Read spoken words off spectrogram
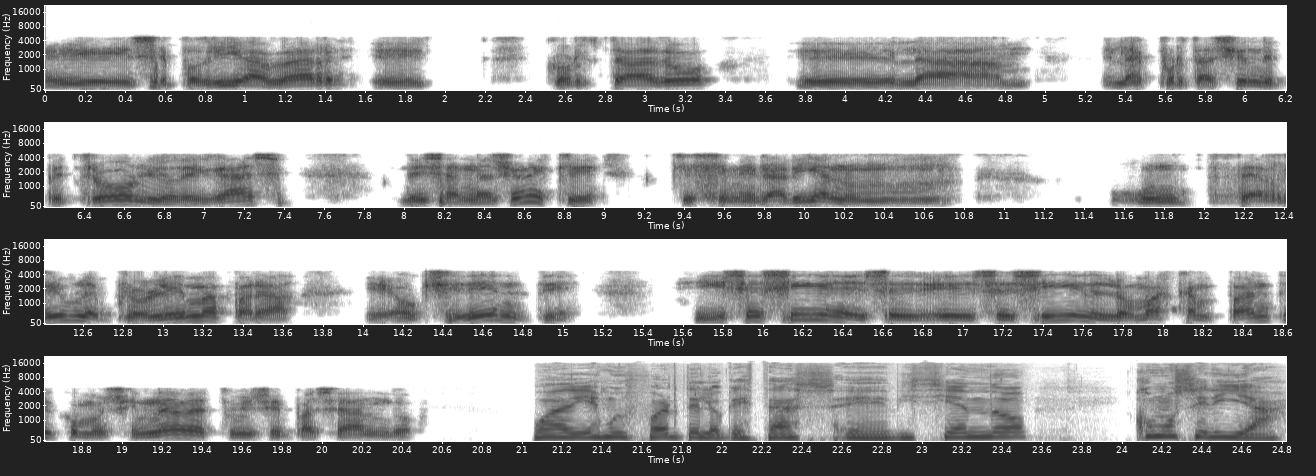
eh, se podría haber eh, cortado la, la exportación de petróleo, de gas de esas naciones que, que generarían un, un terrible problema para eh, Occidente. Y se sigue, se, eh, se sigue lo más campante como si nada estuviese pasando. Wadi, es muy fuerte lo que estás eh, diciendo. ¿Cómo sería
